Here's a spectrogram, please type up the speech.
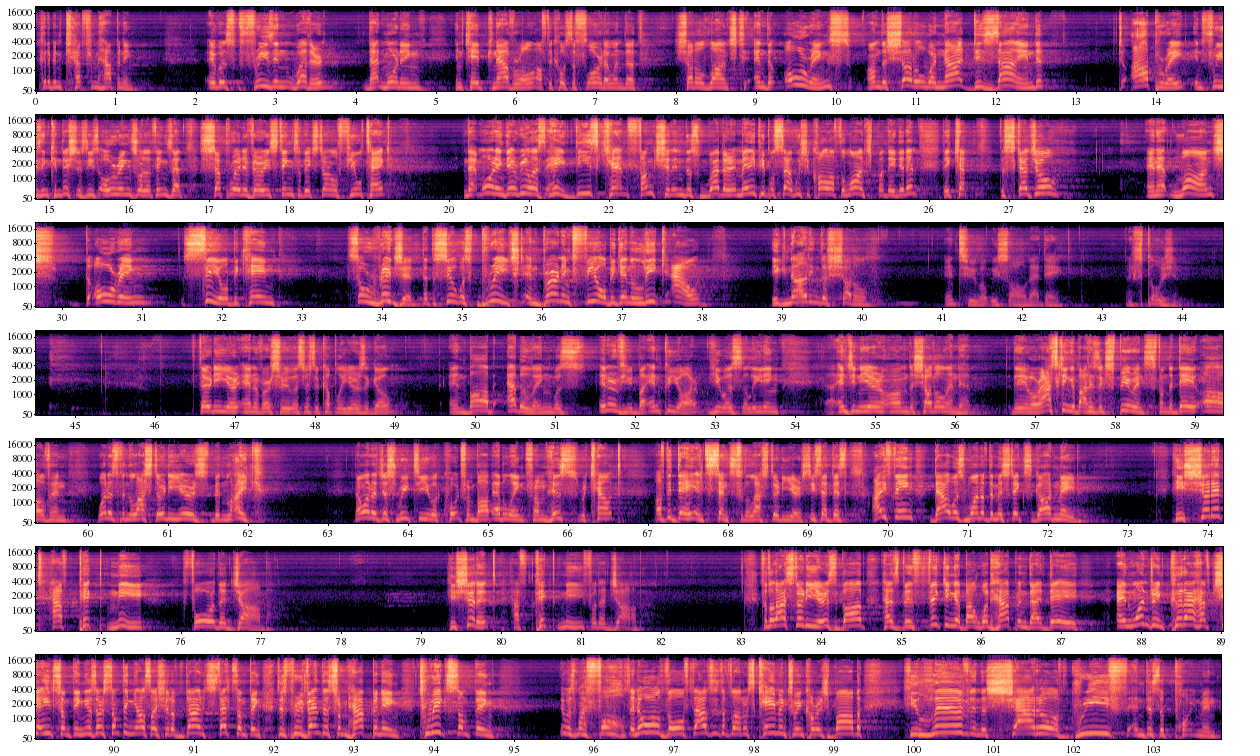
could have been kept from happening. It was freezing weather that morning in Cape Canaveral off the coast of Florida when the shuttle launched, and the O rings on the shuttle were not designed to operate in freezing conditions. These O rings are the things that separated various things of the external fuel tank. And that morning, they realized, hey, these can't function in this weather. And many people said we should call off the launch, but they didn't. They kept the schedule. And at launch, the O ring seal became so rigid that the seal was breached and burning fuel began to leak out, igniting the shuttle into what we saw that day an explosion. 30 year anniversary was just a couple of years ago, and Bob Ebeling was interviewed by NPR. He was the leading uh, engineer on the shuttle, and uh, they were asking about his experience from the day of and what has been the last 30 years been like. I want to just read to you a quote from Bob Ebeling from his recount of the day and since for the last 30 years. He said this I think that was one of the mistakes God made. He shouldn't have picked me for the job. He shouldn't have picked me for the job. For the last 30 years, Bob has been thinking about what happened that day and wondering, could I have changed something? Is there something else I should have done, said something to prevent this from happening, tweak something? It was my fault. And although thousands of letters came in to encourage Bob, he lived in the shadow of grief and disappointment,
